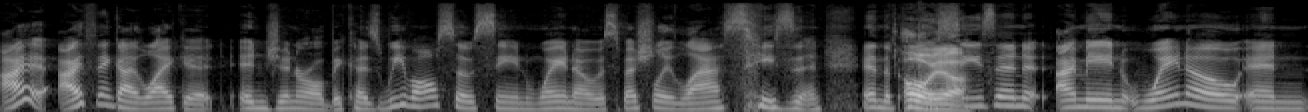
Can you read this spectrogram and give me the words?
I, I think I like it in general because we've also seen Wayno, especially last season in the Oh, yeah. postseason. I mean, Wayno in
